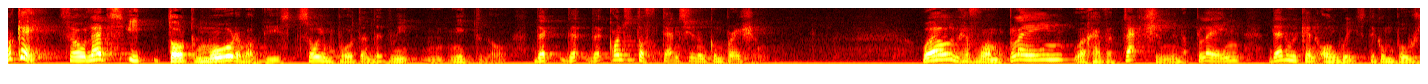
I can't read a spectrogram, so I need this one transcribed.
Okay, so let's talk more about this. It's so important that we need to know. The, the, the concept of tension and compression. Well, we have one plane, we have a traction in a plane, then we can always decompose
